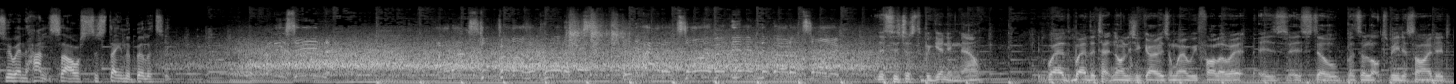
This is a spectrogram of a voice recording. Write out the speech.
to enhance our sustainability. And he's in! And Aston Villa have won it in added time at the end of added time. This is just the beginning now. Where, where the technology goes and where we follow it is, is still, there's a lot to be decided,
